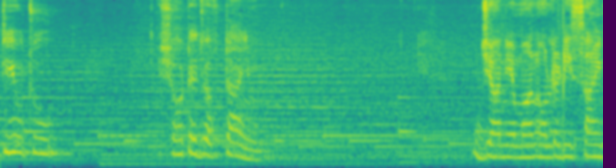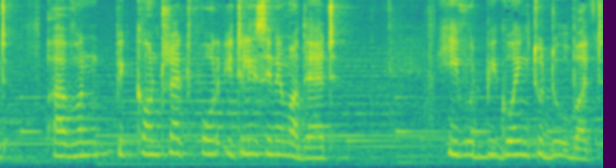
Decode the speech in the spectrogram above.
due to shortage of time. Yaman already signed a one big contract for Italy cinema that he would be going to do, but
